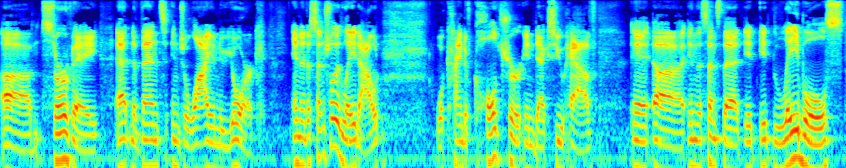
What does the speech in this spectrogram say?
um, survey at an event in July in New York, and it essentially laid out what kind of culture index you have. Uh, in the sense that it, it labels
